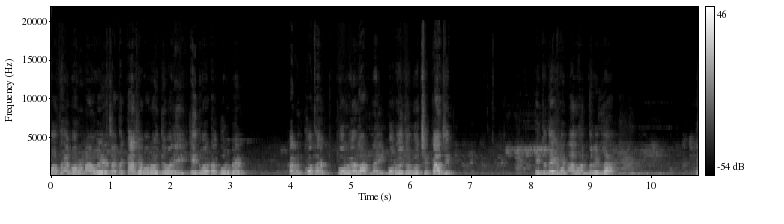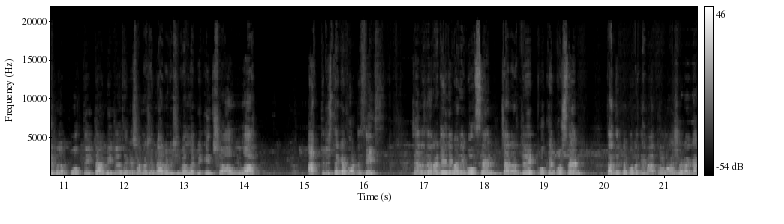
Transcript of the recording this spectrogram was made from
কথায় বড় না হয়ে যাতে কাজে বড় হইতে পারি, এই দোয়াটা করবেন। কারণ কথায় বড় হয়ে লাভ নাই, বড় হইতে হবে হচ্ছে কাজে। এটা দেখেন, আলহামদুলিল্লাহ। এগুলো প্রত্যেকটা ভিডিও থেকে সামনাসামনি আরও বেশি ভালো লাগবে, ইনশাআল্লাহ। আটত্রিশ থেকে ফর্টি সিক্স যারা যারা ডেলিভারি বলছেন, যারা ডিরেক্ট ওকে করছেন, তাদেরকে বলে দিই মাত্র নয়শো টাকা।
